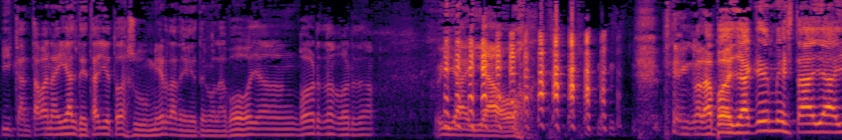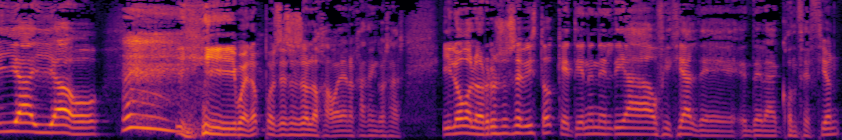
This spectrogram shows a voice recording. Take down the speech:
Y cantaban ahí al detalle toda su mierda de tengo la polla gorda, gorda. Ia, iao. tengo la polla que me estalla, ia, iao. Y, bueno, pues esos son los hawaianos que hacen cosas. Y luego los rusos he visto que tienen el día oficial de, de la concepción.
